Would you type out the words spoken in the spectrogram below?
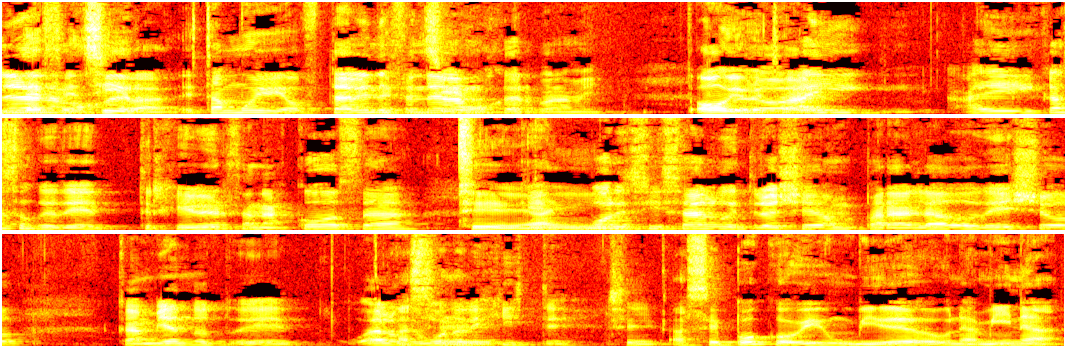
defensivas. Están muy Está bien defender a la mujer para mí. Obvio que Pero está hay, hay casos que te tergiversan las cosas. Sí, que hay- Vos decís algo y te lo llevan para el lado de ellos, cambiando eh, algo que vos no Hace- dijiste. Sí, hace poco vi un video de una mina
